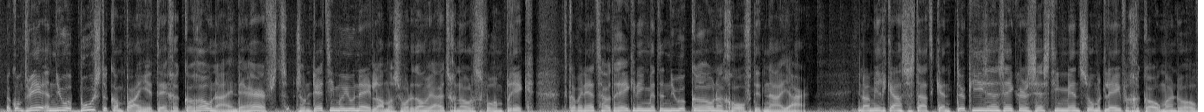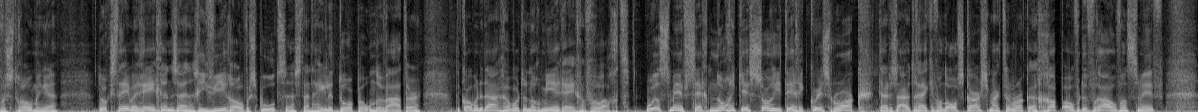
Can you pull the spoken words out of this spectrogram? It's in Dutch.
Er komt weer een nieuwe boostercampagne tegen corona in de herfst. Zo'n 13 miljoen Nederlanders worden dan weer uitgenodigd voor een prik. Het kabinet houdt rekening met een nieuwe coronagolf dit najaar. In de Amerikaanse staat Kentucky zijn zeker 16 mensen om het leven gekomen door overstromingen. Door extreme regen zijn rivieren overspoeld en staan hele dorpen onder water. De komende dagen wordt er nog meer regen verwacht. Will Smith zegt nog een keer sorry tegen Chris Rock. Tijdens de uitreiking van de Oscars maakte Rock een grap over de vrouw van Smith.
